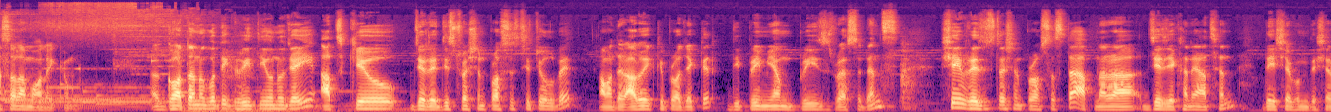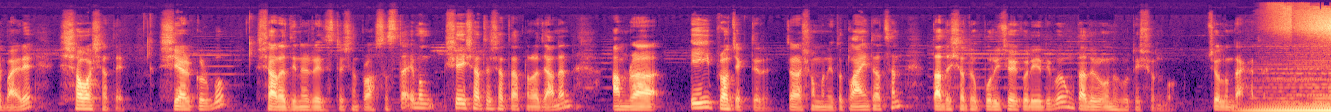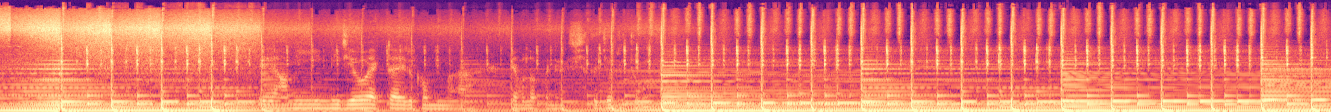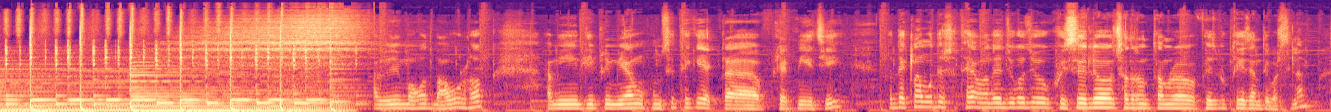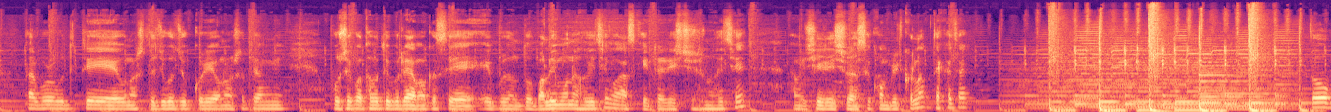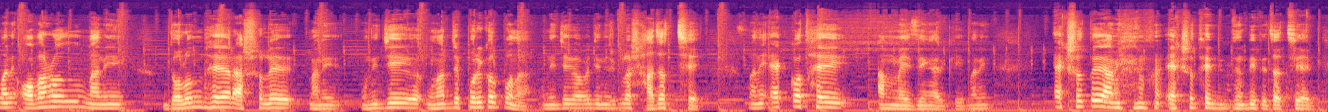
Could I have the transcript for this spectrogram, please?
আসসালামু আলাইকুম। গতানুগতিক রীতি অনুযায়ী আজকেও যে রেজিস্ট্রেশন প্রসেসটি চলবে, আমাদের আরও একটি প্রজেক্টের দি প্রিমিয়াম ব্রিজ রেসিডেন্স সেই রেজিস্ট্রেশন প্রসেসটা আপনারা যে যেখানে আছেন, দেশ এবং দেশের বাইরে, সবার সাথে শেয়ার করব। সারাদিনের রেজিস্ট্রেশন প্রসেসটা এবং সেই সাথে সাথে আপনারা জানেন, আমরা এই প্রজেক্টের যারা সম্মানিত ক্লায়েন্ট আছেন, তাদের সাথেও পরিচয় করিয়ে দিব এবং তাদের অনুভূতি শুনব। চলুন দেখা যাক। নিজেও একটা এরকম ডেভেলপমেন্টের সাথে জড়িত। আমি মোহাম্মদ মাহবুল হক। আমি দি প্রিমিয়াম হোমসে থেকে একটা ফ্ল্যাট নিয়েছি। তো দেখলাম ওদের সাথে আমাদের যোগাযোগ হয়েছিল, সাধারণত আমরা ফেসবুক থেকে জানতে পারছিলাম। তার পরবর্তীতে ওনার সাথে যোগাযোগ করে, ওনার সাথে আমি বসে কথা বলতে বলে আমার কাছে এই পর্যন্ত ভালোই মনে হয়েছে এবং আজকে এটা রেজিস্ট্রেশন হয়েছে। আমি সেই রেজিস্ট্রেশন কমপ্লিট করলাম, দেখা যাক। তো মানে ওভারঅল মানে দলন ভাইয়ার আসলে মানে উনি যে ওনার যে পরিকল্পনা, উনি যেভাবে জিনিসগুলো সাজাচ্ছে মানে এক কথাই আমেজিং আর কি। মানে একশোতে আমি, একশোতে দিতে চাচ্ছি আর কি।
